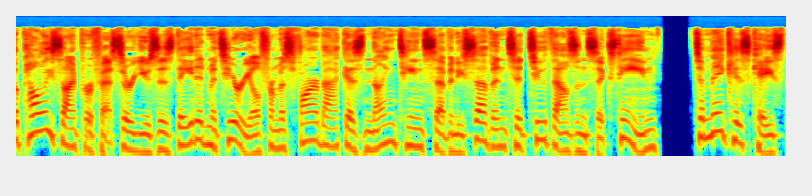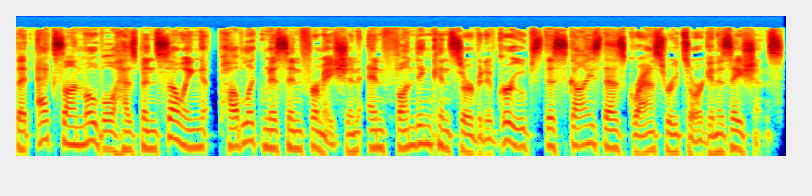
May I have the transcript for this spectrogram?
The poli sci professor uses dated material from as far back as 1977 to 2016 to make his case that ExxonMobil has been sowing public misinformation and funding conservative groups disguised as grassroots organizations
